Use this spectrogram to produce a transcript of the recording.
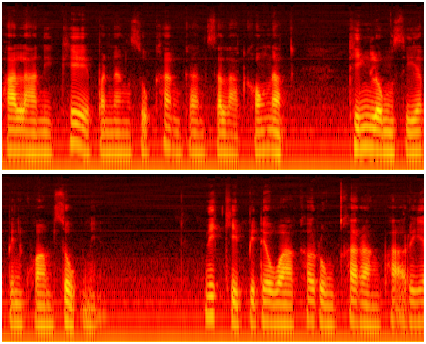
พาลานิเคปนังสุขข้างการสลัดของหนัก ทิ้งลงเสียเป็นความสุขเนี่ย นิคิปิเทวาขรุงขรังพระริย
